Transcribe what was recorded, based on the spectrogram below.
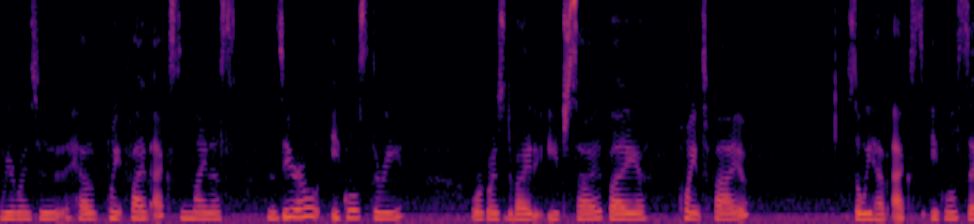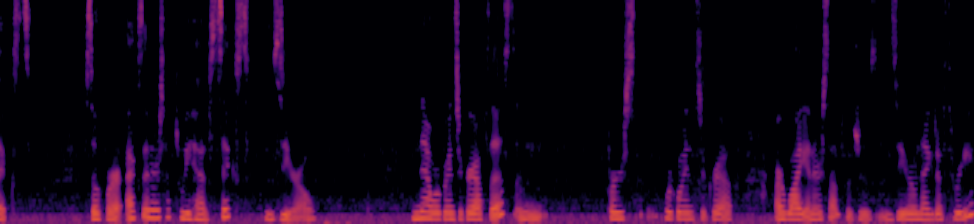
we are going to have 0.5x minus 0 equals 3. We're going to divide each side by 0.5. So we have x equals 6. So for our x-intercept, we have 6, 0. Now we're going to graph this, and first we're going to graph our y-intercept, which is 0, negative 3.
